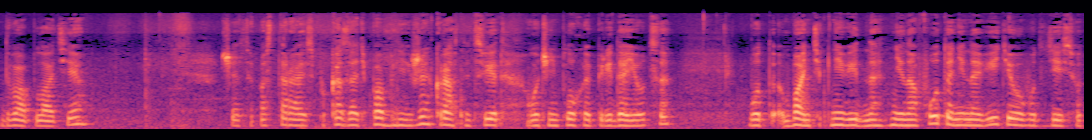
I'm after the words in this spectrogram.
два платья. Сейчас я постараюсь показать поближе. Красный цвет очень плохо передается. Вот бантик не видно ни на фото, ни на видео. Вот здесь вот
